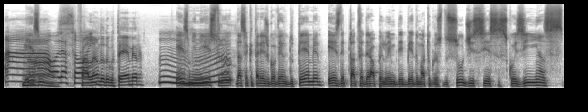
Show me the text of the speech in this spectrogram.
Ah, Mesmo. olha só. hein? Falando do Temer, Uhum. ex-ministro da Secretaria de Governo do Temer, ex-deputado federal pelo MDB do Mato Grosso do Sul, disse essas coisinhas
